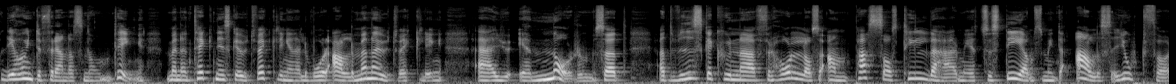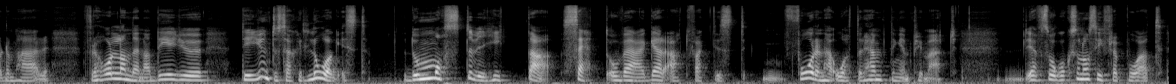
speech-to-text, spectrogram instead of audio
det har ju inte förändrats någonting. Men den tekniska utvecklingen, eller vår allmänna utveckling, är ju enorm. Så att, att vi ska kunna förhålla oss och anpassa oss till det här med ett system som inte alls är gjort för de här förhållandena, det är ju, det är ju inte särskilt logiskt. Då måste vi hitta sätt och vägar att faktiskt få den här återhämtningen primärt. Jag såg också någon siffra på att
